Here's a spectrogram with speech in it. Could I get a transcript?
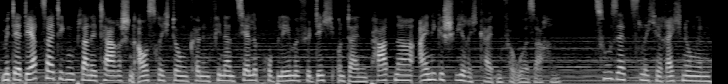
Mit der derzeitigen planetarischen Ausrichtung können finanzielle Probleme für dich und deinen Partner einige Schwierigkeiten verursachen. Zusätzliche Rechnungen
